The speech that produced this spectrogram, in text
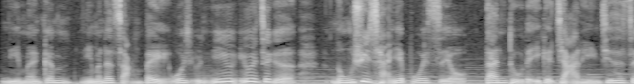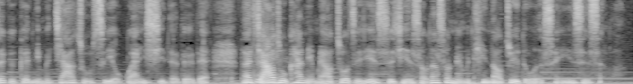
你们跟你们的长辈，我因为因为这个农畜产业不会只有单独的一个家庭，其实这个跟你们家族是有关系的，对不对？那家族看你们要做这件事情的时候，那时候你们听到最多的声音是什么？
